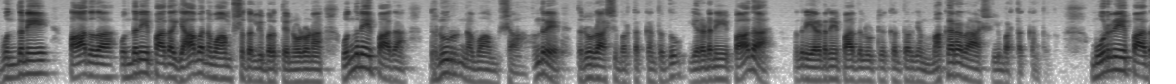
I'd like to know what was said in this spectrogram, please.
ಒಂದನೇ ಪಾದದ, ಒಂದನೇ ಪಾದ ಯಾವ ನವಾಂಶದಲ್ಲಿ ಬರುತ್ತೆ ನೋಡೋಣ. ಒಂದನೇ ಪಾದ ಧನುರ್ನವಾಂಶ. ಅಂದರೆ ಧನುರಾಶಿ ಬರ್ತಕ್ಕಂಥದ್ದು. ಎರಡನೇ ಪಾದ ಅಂದರೆ ಎರಡನೇ ಪಾದದಲ್ಲಿ ಹುಟ್ಟಿರ್ತಕ್ಕಂಥವ್ರಿಗೆ ಮಕರ ರಾಶಿಯಲ್ಲಿ ಬರ್ತಕ್ಕಂಥದ್ದು. ಮೂರನೇ ಪಾದ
